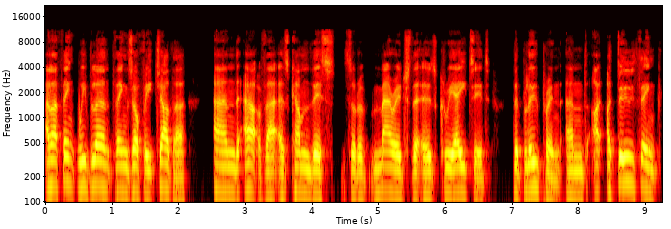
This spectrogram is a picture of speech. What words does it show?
and I think we've learned things off each other, and out of that has come this sort of marriage that has created the blueprint. And I, I do think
